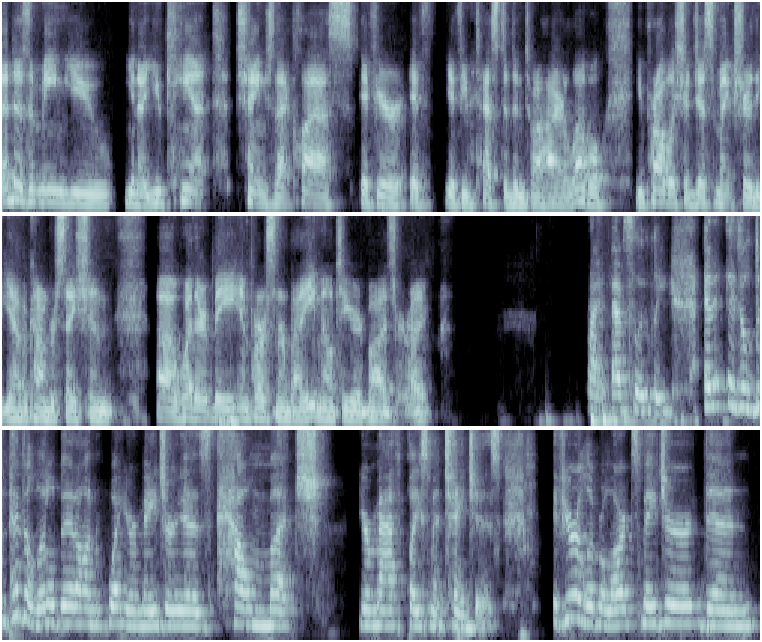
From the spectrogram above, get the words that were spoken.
that doesn't mean you you know you can't change that class if you're if if you've tested into a higher level. You probably should just make sure that you have a conversation, uh, whether it be in person or by email, to your advisor. Right. Right, absolutely. And it'll depend a little bit on what your major is, how much your math placement changes. If you're a liberal arts major, then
